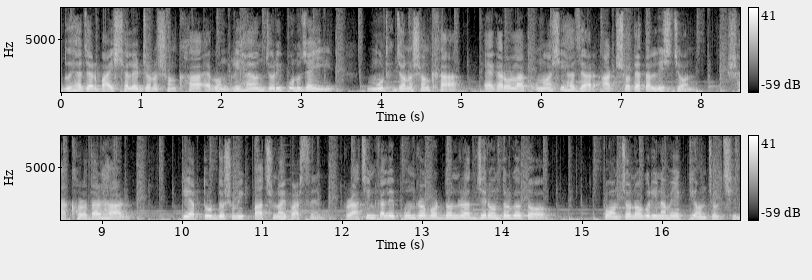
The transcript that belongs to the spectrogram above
দুই হাজার বাইশ সালের জনসংখ্যা এবং গৃহায়ন জরিপ অনুযায়ী মোট জনসংখ্যা এগারো লাখ উনআশি হাজার আটশো তেতাল্লিশ জন। সাক্ষরতার হার তিয়াত্তর দশমিক পাঁচ নয় পার্সেন্ট। প্রাচীনকালে পুনর্বর্ধন রাজ্যের অন্তর্গত পঞ্চনগরী নামে একটি অঞ্চল ছিল।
